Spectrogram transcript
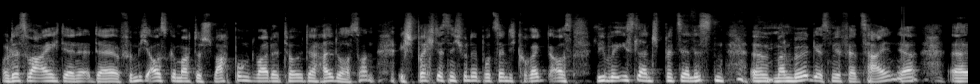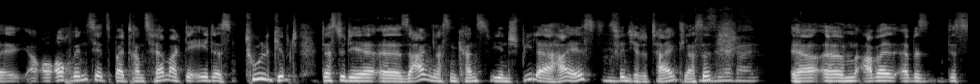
Und das war eigentlich der, der für mich ausgemachte Schwachpunkt, war der Torhüter Haldorsson. Ich spreche das nicht hundertprozentig korrekt aus. Liebe Island-Spezialisten, äh, man möge es mir verzeihen, ja. Äh, auch wenn es jetzt bei transfermarkt.de das Tool gibt, dass du dir äh, sagen lassen kannst, wie ein Spieler heißt. Das finde ich ja total klasse. Sehr geil. Ja, ähm, aber, aber das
